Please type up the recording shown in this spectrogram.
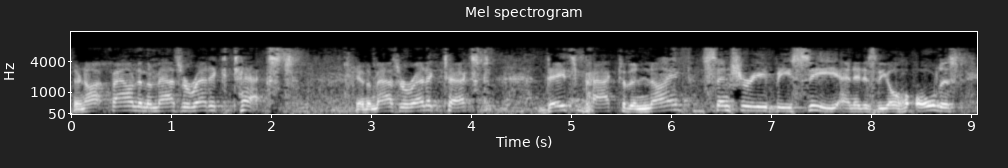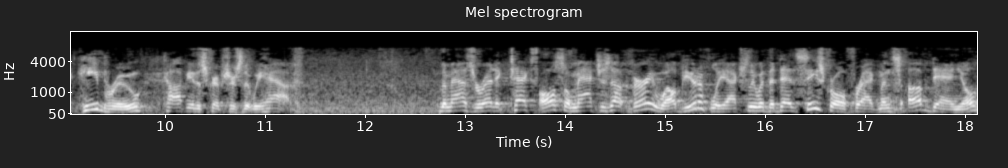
They're not found in the Masoretic text. The Masoretic text dates back to the 9th century BC, and it is the oldest Hebrew copy of the scriptures that we have. The Masoretic text also matches up very well, beautifully actually, with the Dead Sea Scroll fragments of Daniel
